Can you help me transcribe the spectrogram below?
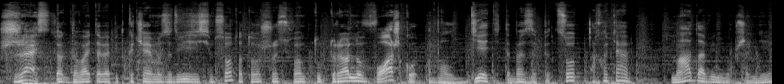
жесть! Так, давай тебе підкачаємо за 2700, а то щось вам тут реально важко. Обалдеть, тебе за 500. А хоча надо він взагалі, ні.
